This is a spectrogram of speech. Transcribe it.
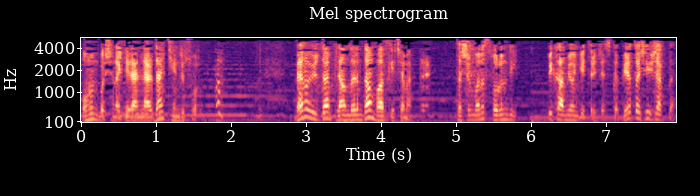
onun başına gelenlerden kendi sorumlu. Ben o yüzden planlarımdan vazgeçemem. Taşınmanız sorun değil. Bir kamyon getireceğiz kapıya taşıyacaklar.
